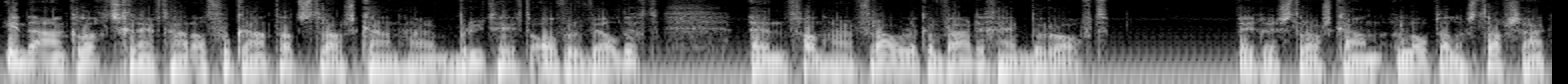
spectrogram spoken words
In de aanklacht schrijft haar advocaat dat Strauss-Kaan haar bruut heeft overweldigd en van haar vrouwelijke waardigheid beroofd. Tegen Strauss-Kaan loopt al een strafzaak,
